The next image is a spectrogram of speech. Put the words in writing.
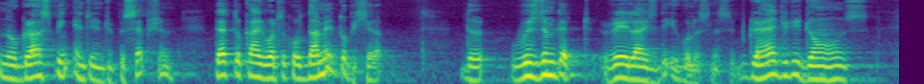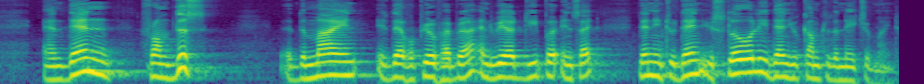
no grasping entering into perception. That's the kind of what's called Dhamma Bhishara. The wisdom that realizes the egolessness. Gradually dawns. And then from this uh, the mind is therefore purified and we are deeper insight. Then into then you slowly then you come to the nature of mind.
